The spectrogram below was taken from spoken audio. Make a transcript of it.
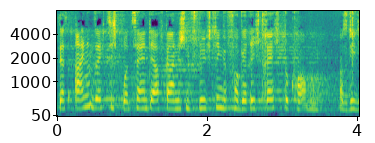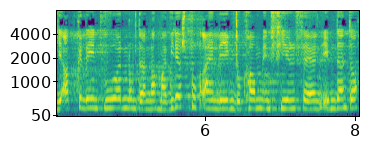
dass 61 Prozent der afghanischen Flüchtlinge vor Gericht Recht bekommen. Also die, die abgelehnt wurden und dann nochmal Widerspruch einlegen, bekommen in vielen Fällen eben dann doch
